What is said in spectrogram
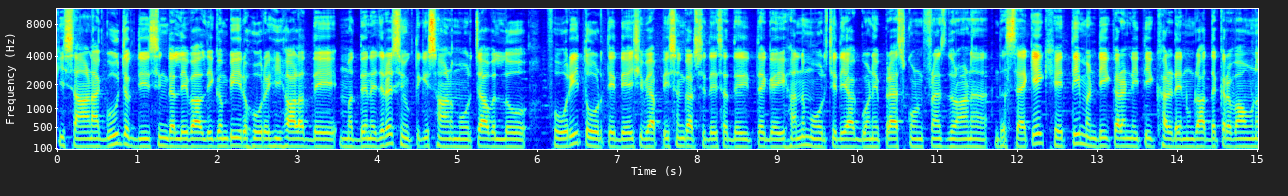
ਕਿਸਾਨ ਆਗੂ ਜਗਜੀਤ ਸਿੰਘ ਡੱਲੇਵਾਲ ਦੀ ਗੰਭੀਰ ਹੋ ਰਹੀ ਹਾਲਤ ਦੇ ਮੱਦੇਨਜ਼ਰ ਸੰਯੁਕਤ ਕਿਸਾਨ ਮੋਰਚਾ ਵੱਲੋਂ ਫੌਰੀ ਤੌਰ ਤੇ ਦੇਸ਼ ਵਿਆਪੀ ਸੰਘਰਸ਼ ਦੇ ਸੱਦੇ ਦਿੱਤੇ ਗਏ ਹਨ। ਮੋਰਚੇ ਦੇ ਆਗੂਆਂ ਨੇ ਪ੍ਰੈਸ ਕਾਨਫਰੰਸ ਦੌਰਾਨ ਦੱਸਿਆ ਕਿ ਖੇਤੀ ਮੰਡੀਕਰਨ ਨੀਤੀ ਖਰੜੇ ਨੂੰ ਰੱਦ ਕਰਵਾਉਣ,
